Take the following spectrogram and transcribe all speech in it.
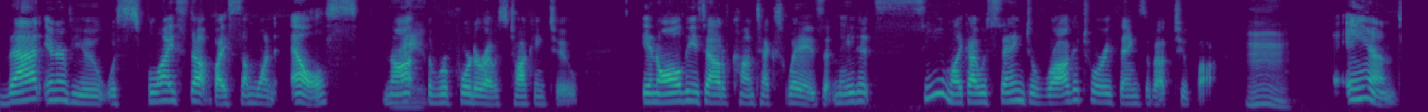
that interview was spliced up by someone else, not Right. the reporter I was talking to, in all these out of context ways that made it seem like I was saying derogatory things about Tupac. Mm. And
